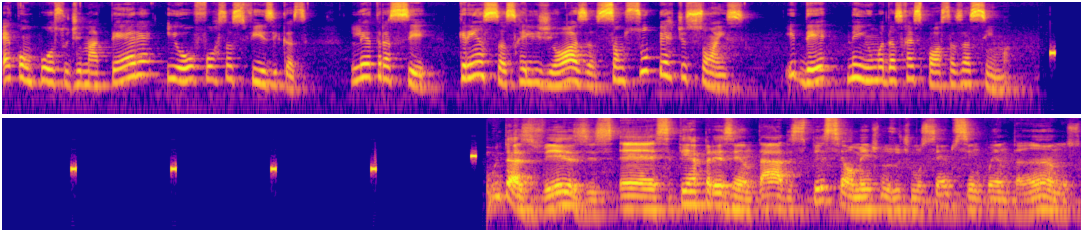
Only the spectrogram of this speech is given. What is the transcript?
é composto de matéria e ou forças físicas. Letra C. Crenças religiosas são superstições. E D. Nenhuma das respostas acima. Muitas vezes é, se tem apresentado, especialmente nos últimos 150 anos,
